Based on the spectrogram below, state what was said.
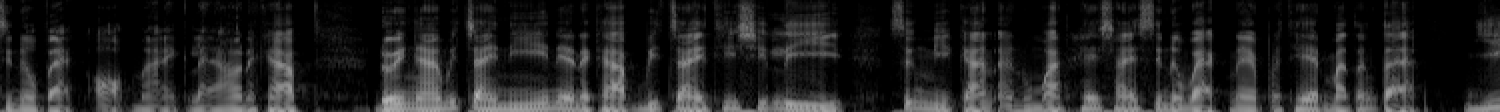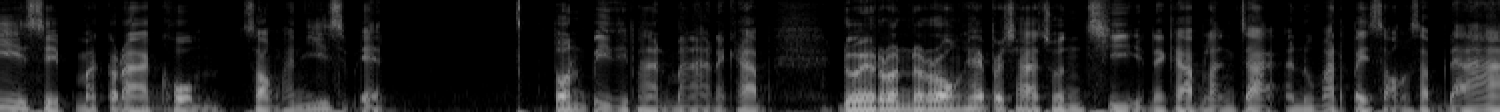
ซิโนแวคออกมาอีกแล้วนะครับ โดยงานวิจัยนี้เนี่ยนะครับวิจัยที่ชิลี ซึ่งมีการอนุมัติให้ใช้ซิโนแวคในประเทศมาตั้งแต่ 20 มกราคม 2021ต้นปีที่ผ่านมานะครับ โดยรณรงค์ให้ประชาชนฉีดนะครับหลังจากอนุมัติไป 2 สัปดาห์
